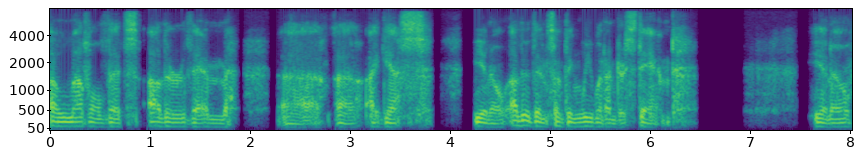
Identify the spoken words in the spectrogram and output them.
a level that's other than uh, uh, I guess you know other than something we would understand you know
